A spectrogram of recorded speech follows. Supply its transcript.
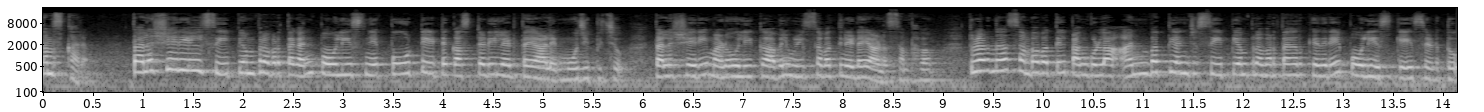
നമസ്കാരം. തലശ്ശേരിയിൽ സി പി എം പ്രവർത്തകൻ പോലീസിനെ പൂട്ടിയിട്ട് കസ്റ്റഡിയിലെടുത്തയാളെ മോചിപ്പിച്ചു. തലശ്ശേരി മണോലിക്കാവിൽ ഉത്സവത്തിനിടെയാണ് സംഭവം. തുടർന്ന് സംഭവത്തിൽ പങ്കുള്ള അൻപത്തിയഞ്ച് സി പി എം പ്രവർത്തകർക്കെതിരെ പോലീസ് കേസെടുത്തു.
